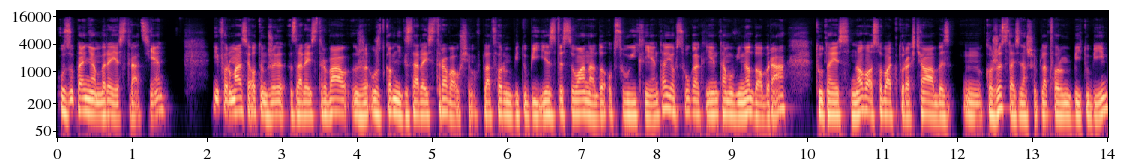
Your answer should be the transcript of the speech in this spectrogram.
uzupełniam rejestrację, informacja o tym, że, zarejestrował, że użytkownik zarejestrował się w platformie B2B jest wysyłana do obsługi klienta i obsługa klienta mówi, no dobra, tutaj jest nowa osoba, która chciałaby mm, korzystać z naszej platformy B2B.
